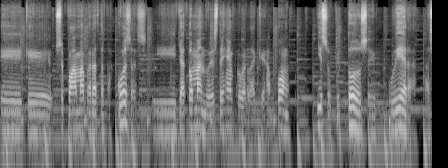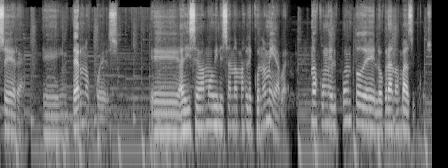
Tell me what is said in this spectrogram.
eh, que se pongan más baratas las cosas. Y ya tomando este ejemplo, ¿verdad? Que Japón hizo que todo se pudiera hacer eh, interno, pues eh, ahí se va movilizando más la economía. Bueno, con el punto de los granos básicos,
